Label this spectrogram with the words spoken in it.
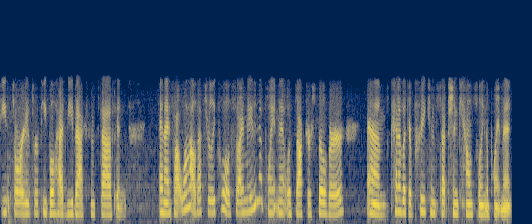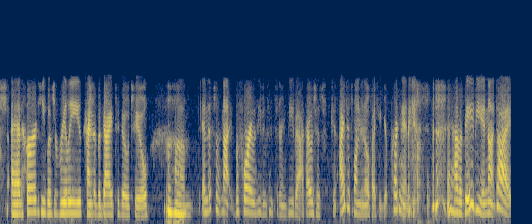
see stories where people had VBACs and stuff and and I thought, wow, that's really cool. So I made an appointment with Dr. Silver, um, kind of like a preconception counseling appointment. I had heard he was really kind of the guy to go to. Mm-hmm. Um, and this was not before I was even considering VBAC. I was just I just wanted to know if I could get pregnant again and have a baby and not die.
